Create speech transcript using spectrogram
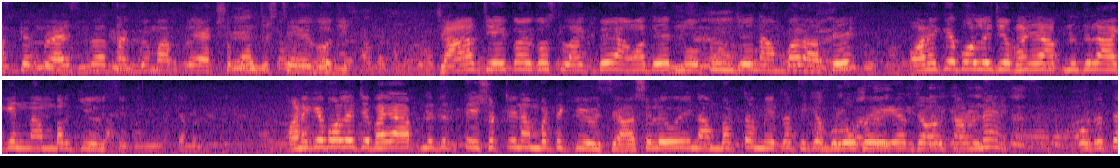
আজকের প্রাইসটা থাকবে মাত্র একশো পঞ্চাশ টাকা গজে। যার যে কয় গজ লাগবে আমাদের নতুন যে নাম্বার আছে অনেকে বলে যে ভাইয়া আপনাদের আগের নাম্বার কি হয়েছে? অনেকে বলে যে ভাইয়া আপনাদের তেষট্টি নাম্বারটা কি হয়েছে? আসলে ওই নাম্বারটা মেটা থেকে ব্লক হয়ে যাওয়ার কারণে ওটাতে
